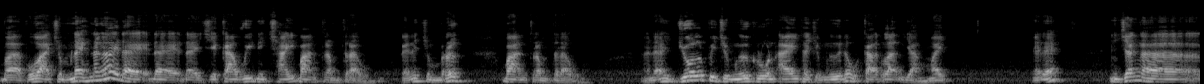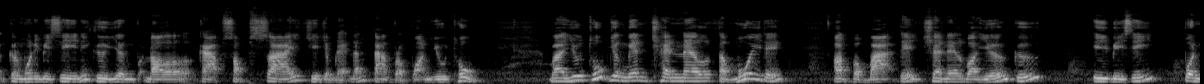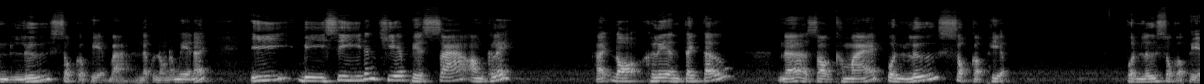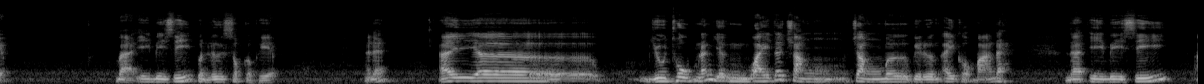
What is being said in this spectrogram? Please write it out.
បាទព្រោះអាចំណេះហ្នឹងហើយដែលដែលជាការវិនិច្ឆ័យបានត្រឹមត្រូវគេនេះជំរឹះបានត្រឹមត្រូវ ណាយល់ពីជំងឺខ្លួនឯងថាជំងឺនោះកើតឡើងយ៉ាងម៉េចឃើញទេអញ្ចឹងក្រុមហ៊ុន ABC នេះគឺយើងផ្ដល់ការផ្សព្វផ្សាយជាចំណេះដឹងតាមប្រព័ន្ធ YouTube បាទ YouTube យើងមាន channel តែមួយទេអត់ពិបាកទេ channel របស់យើងគឺ EBC ពន្លឺសុខភាពបាទនៅក្នុងនោះមានហើយ EBC ហ្នឹងជាភាសាអង់គ្លេសហើយដកឃ្លាបន្តិចទៅណាអក្សរខ្មែរពន្លឺសុខភាពពន្លឺសុខភាព បាទ EBC ពន្លឺសុខភាពណាហើយអឺ YouTube ហ្នឹងយើងវាយទៅចង់ចង់មើលពីរឿងអីក៏បានដែរណា EBC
